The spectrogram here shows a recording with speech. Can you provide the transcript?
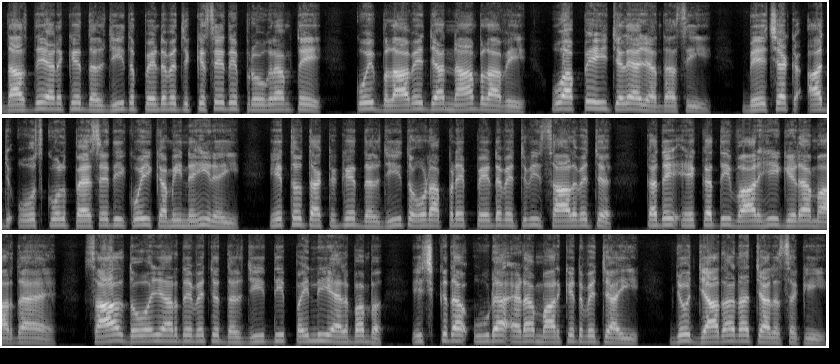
ਦੱਸਦੇ ਹਨ ਕਿ ਦਲਜੀਤ ਪਿੰਡ ਵਿੱਚ ਕਿਸੇ ਦੇ ਪ੍ਰੋਗਰਾਮ ਤੇ ਕੋਈ ਬੁਲਾਵੇ ਜਾਂ ਨਾ ਬੁਲਾਵੇ ਉਹ ਆਪੇ ਹੀ ਚਲਿਆ ਜਾਂਦਾ ਸੀ। ਬੇਸ਼ੱਕ ਅੱਜ ਉਸ ਕੋਲ ਪੈਸੇ ਦੀ ਕੋਈ ਕਮੀ ਨਹੀਂ ਰਹੀ। ਇੱਥੋਂ ਤੱਕ ਕਿ ਦਲਜੀਤ ਹੁਣ ਆਪਣੇ ਪਿੰਡ ਵਿੱਚ ਵੀ ਸਾਲ ਵਿੱਚ ਕਦੇ ਇੱਕ ਅੱਧੀ ਵਾਰ ਹੀ ਗੇੜਾ ਮਾਰਦਾ ਹੈ। ਸਾਲ 2000 ਦੇ ਵਿੱਚ ਦਲਜੀਤ ਦੀ ਪਹਿਲੀ ਐਲਬਮ ਇਸ਼ਕ ਦਾ ਊੜਾ ਐੜਾ ਮਾਰਕੀਟ ਵਿੱਚ ਆਈ, ਜੋ ਜ਼ਿਆਦਾ ਨਾ ਚੱਲ ਸਕੀ।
